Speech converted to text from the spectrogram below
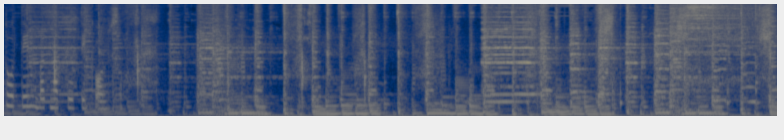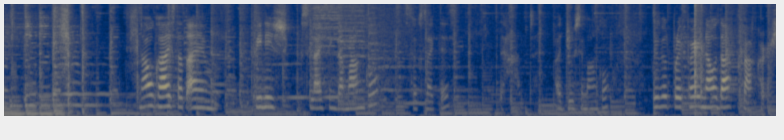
Too thin but not too thick also. Now guys that I'm finished slicing the mango, it looks like this. That, a juicy mango. We will prepare now the crackers.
